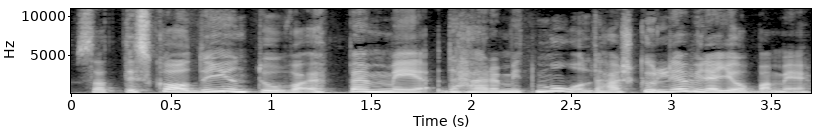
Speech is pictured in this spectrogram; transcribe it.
så att det skadar ju inte att vara öppen med det här är mitt mål, det här skulle jag vilja jobba med.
